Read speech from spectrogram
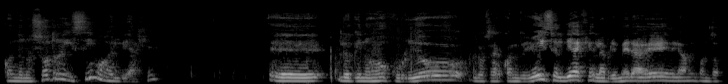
cuando nosotros hicimos el viaje, eh, lo que nos ocurrió, o sea, cuando yo hice el viaje la primera vez, digamos, cuando,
